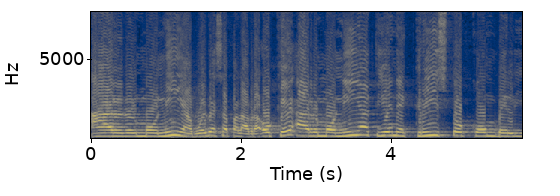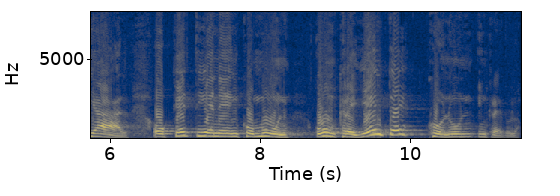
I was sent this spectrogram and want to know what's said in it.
armonía, vuelve a esa palabra, o qué armonía tiene Cristo con Belial, o qué tiene en común un creyente con un incrédulo.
